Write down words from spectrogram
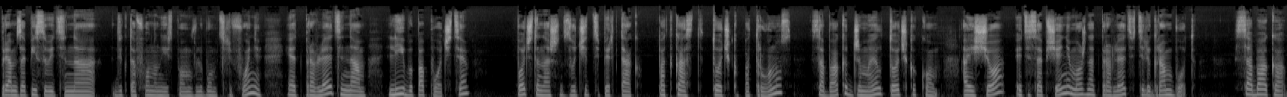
Прям записывайте на диктофон, он есть, по-моему, в любом телефоне, и отправляйте нам либо по почте. Почта наша звучит теперь так. подкаст.патронус собака. А еще эти сообщения можно отправлять в Telegram-бот. Собака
